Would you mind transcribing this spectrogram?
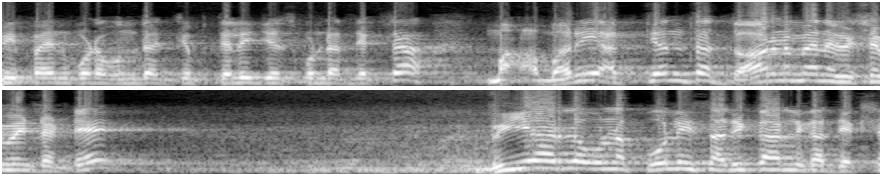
మీ పైన కూడా ఉందని చెప్పి తెలియజేసుకుంటే అధ్యక్ష. మరీ అత్యంత దారుణమైన విషయం ఏంటంటే బీఆర్లో ఉన్న పోలీస్ అధికారులకు అధ్యక్ష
